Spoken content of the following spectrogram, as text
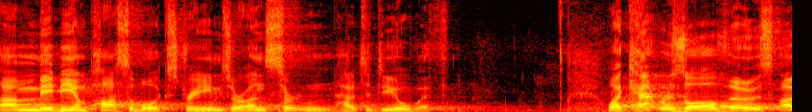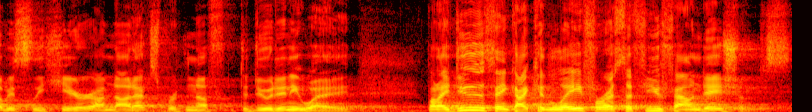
um, maybe impossible extremes or uncertain how to deal with. Well, I can't resolve those, obviously, here. I'm not expert enough to do it anyway. But I do think I can lay for us a few foundations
